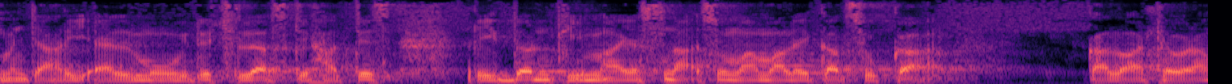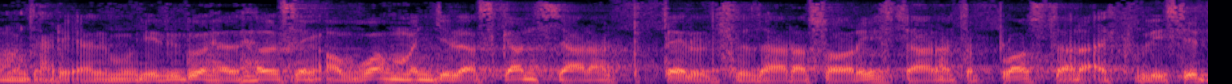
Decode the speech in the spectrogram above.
mencari ilmu. Itu jelas di hadis ridon bima yasna semua malaikat suka. Kalau ada orang mencari ilmu itu tuh hal-hal yang Allah menjelaskan secara detail secara sorry secara ceplos secara eksplisit.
